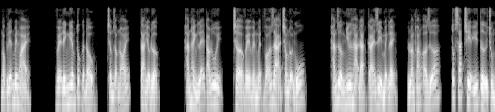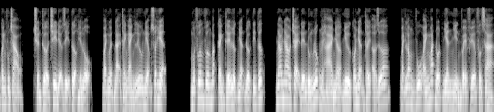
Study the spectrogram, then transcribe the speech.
Ngọc liễn bên ngoài, vệ đình nghiêm túc gật đầu, trầm giọng nói, ta hiểu được. Hắn hành lễ cáo lui, trở về huyền nguyệt võ giả trong đội ngũ. Hắn dường như hạ đạt cái gì mệnh lệnh, loáng thoáng ở giữa, túc sát chi ý từ chung quanh phun trào, truyền thừa chi địa dị tượng hiển lộ, bạch nguyệt đại thánh ảnh lưu niệm xuất hiện một phương phương bắc cảnh thế lực nhận được tin tức, nhao nhao chạy đến đúng lúc người hải nhờ như có nhận thấy ở giữa, bạch long vũ ánh mắt đột nhiên nhìn về phía phương xa.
